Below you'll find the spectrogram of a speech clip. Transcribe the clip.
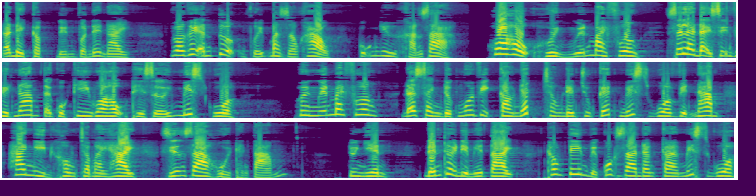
đã đề cập đến vấn đề này và gây ấn tượng với ban giám khảo cũng như khán giả. Hoa hậu Huỳnh Nguyễn Mai Phương sẽ là đại diện Việt Nam tại cuộc thi Hoa hậu Thế giới Miss World. Huỳnh Nguyễn Mai Phương đã giành được ngôi vị cao nhất trong đêm chung kết Miss World Việt Nam 2022 diễn ra hồi tháng 8. Tuy nhiên, đến thời điểm hiện tại, thông tin về quốc gia đăng cai Miss World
